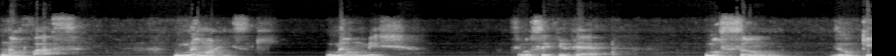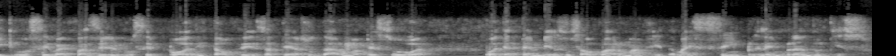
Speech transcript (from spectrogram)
não faça, não arrisque, não mexa. Se você tiver noção do que, que você vai fazer, você pode talvez até ajudar uma pessoa, pode até mesmo salvar uma vida, mas sempre lembrando disso.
